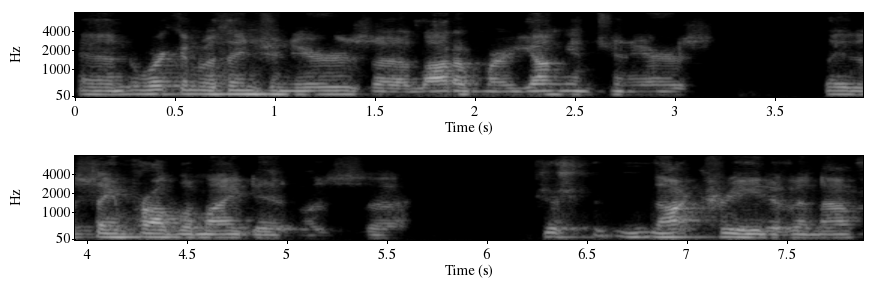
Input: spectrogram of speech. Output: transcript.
And working with engineers, a lot of them are young engineers. They the same problem I did was uh, just not creative enough,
